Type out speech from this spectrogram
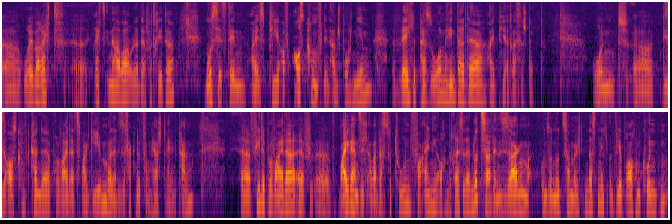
äh, Urheberrecht, äh, Rechtsinhaber oder der Vertreter muss jetzt den ISP auf Auskunft in Anspruch nehmen, welche Person hinter der IP-Adresse steckt. Und äh, diese Auskunft kann der Provider zwar geben, weil er diese Verknüpfung herstellen kann, äh, viele Provider äh, äh, weigern sich aber, das zu tun, vor allen Dingen auch im Interesse der Nutzer, denn sie sagen, unsere Nutzer möchten das nicht und wir brauchen Kunden.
